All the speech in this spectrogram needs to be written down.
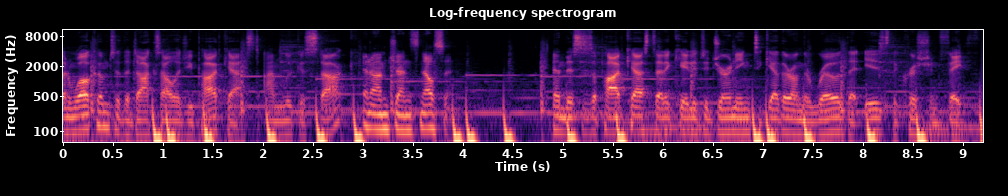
and welcome to the Doxology Podcast. I'm Lucas Stock. And I'm Jens Nelson. And this is a podcast dedicated to journeying together on the road that is the Christian faith.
